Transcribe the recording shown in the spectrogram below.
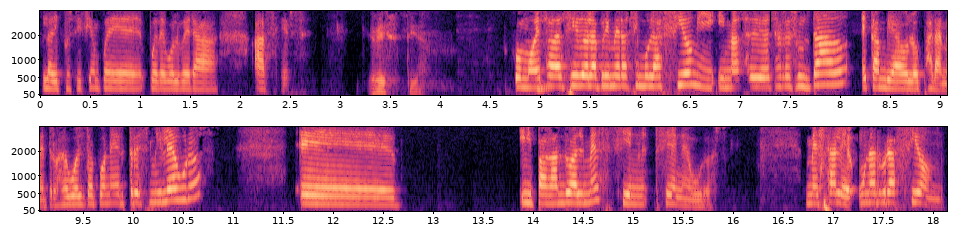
la disposición puede, puede volver a, hacerse. Qué bestia. Como esa ha sido la primera simulación y, me ha salido ese resultado, he cambiado los parámetros. He vuelto a poner 3.000 euros eh, y pagando al mes 100, 100 euros. Me sale una duración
